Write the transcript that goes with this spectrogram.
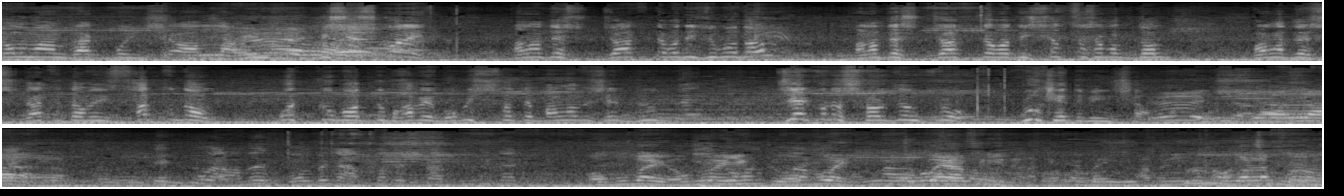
চলমান রাখব ইনশাআল্লাহ। বিশেষ করে বাংলাদেশ জাতীয়তাবাদী যুবদল বাংলাদেশ জাতীয়তাবাদী স্বেচ্ছাসেবক দল বাংলাদেশ জাতীয়তাবাদী ছাত্র দল ঐক্যবদ্ধভাবে ভবিষ্যতে বাংলাদেশের বিরুদ্ধে যে কোনো ষড়যন্ত্র রুখে দেবে ইনশাআল্লাহ। একটু আমাদের বলবেন আপনাদের একটু আপনি। আপনি মোকাবিলা করুন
